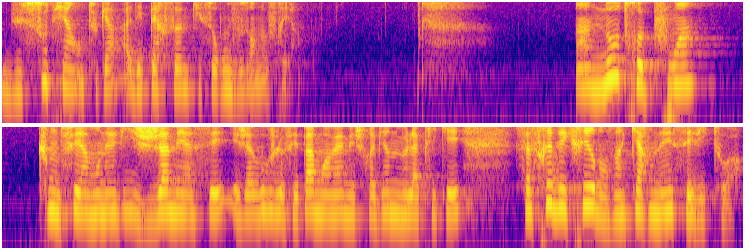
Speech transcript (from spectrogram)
ou du soutien en tout cas, à des personnes qui sauront vous en offrir. Un autre point qu'on ne fait à mon avis jamais assez, et j'avoue que je ne le fais pas moi-même et je ferais bien de me l'appliquer, ça serait d'écrire dans un carnet ses victoires.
